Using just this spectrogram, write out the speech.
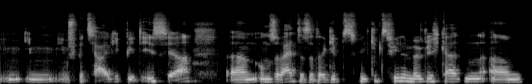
im, im, im Spezialgebiet ist, ja, ähm, und so weiter. Also da gibt es viele Möglichkeiten ähm,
